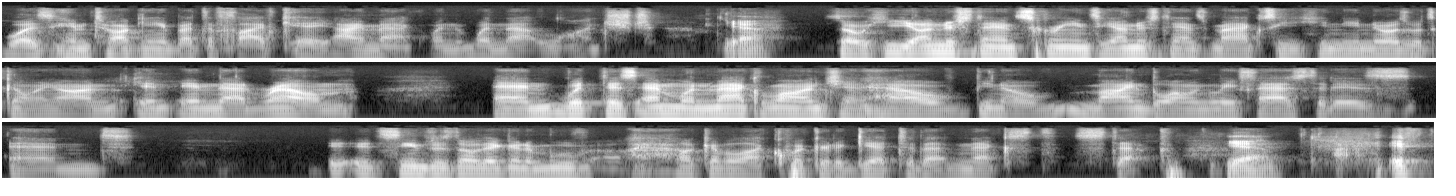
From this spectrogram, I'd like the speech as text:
was him talking about the 5k imac when when that launched. Yeah. So he understands screens he understands macs he, he knows what's going on in in that realm. And with this m1 mac launch and how you know mind-blowingly fast it is and it, seems as though they're going to move a heck of a lot quicker to get to that next step. Yeah. If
